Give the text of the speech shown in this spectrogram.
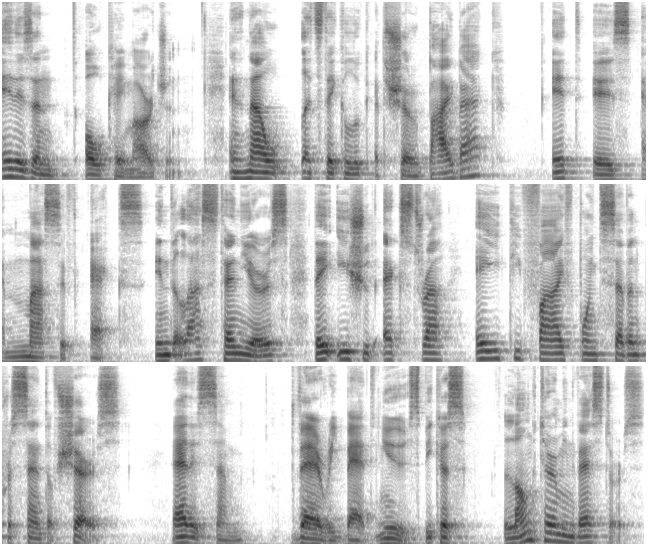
it is an okay margin. And now let's take a look at share buyback. It is a massive X. In the last 10 years, they issued extra 85.7% of shares. That is some very bad news because long-term investors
